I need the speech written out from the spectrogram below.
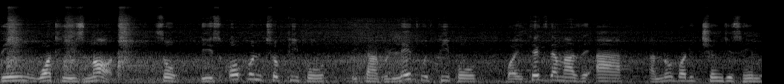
being what he is not. So he's open to people, he can relate with people, but he takes them as they are and nobody changes him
